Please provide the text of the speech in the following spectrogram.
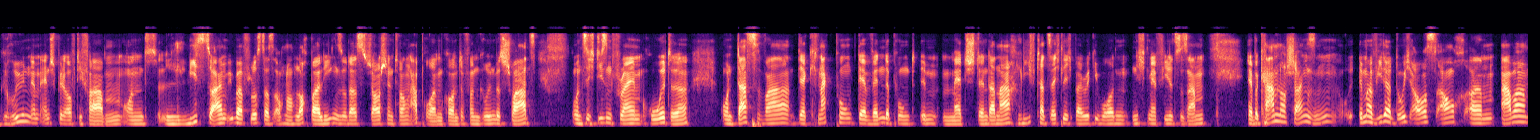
grün im Endspiel auf die Farben und ließ zu einem Überfluss das auch noch lochbar liegen, sodass Zhao Shintong abräumen konnte von grün bis schwarz und sich diesen Frame holte. Und das war der Knackpunkt, der Wendepunkt im Match. Denn danach lief tatsächlich bei Ricky Warden nicht mehr viel zusammen. Er bekam noch Chancen, immer wieder durchaus auch, ähm, aber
